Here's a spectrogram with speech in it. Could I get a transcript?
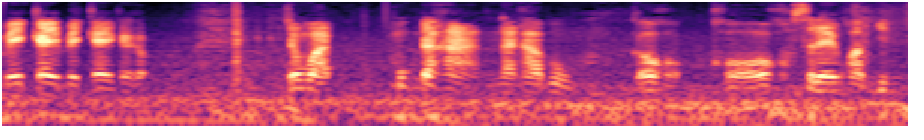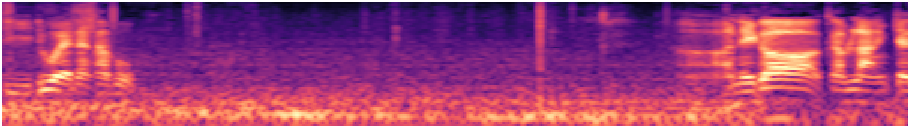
ไม่ใกล้ไม่ไกลกับจังหวัดมุกดาหารนะครับ ผมก็ขอแสดงความยินดีด้วยนะครับ ผมอันนี้ก็กำลังจะ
